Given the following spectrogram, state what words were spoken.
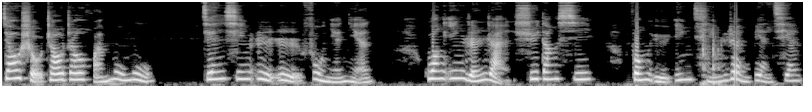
交手朝朝还暮暮。艰辛日日复年年，光阴荏苒须当惜，风雨阴晴任变迁。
